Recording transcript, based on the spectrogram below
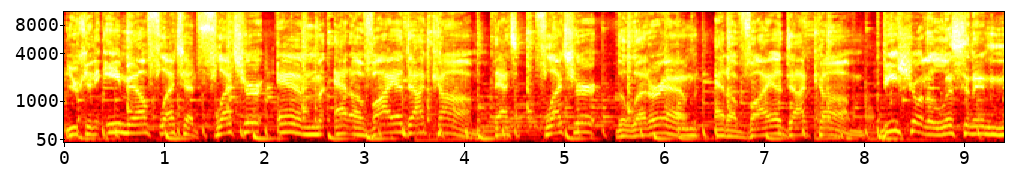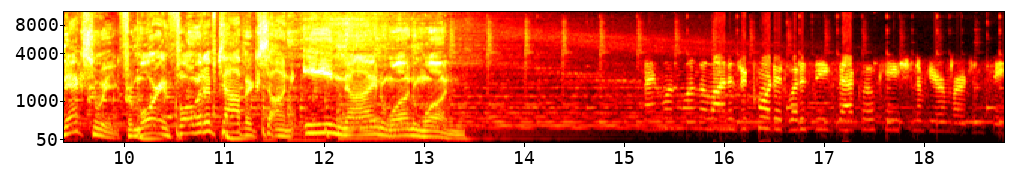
you can email Fletch at fletcherm at avaya.com. That's Fletcher, the letter M, at avaya.com. Be sure to listen in next week for more informative topics on E911. 911. 911, the line is recorded. What is the exact location of your emergency?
